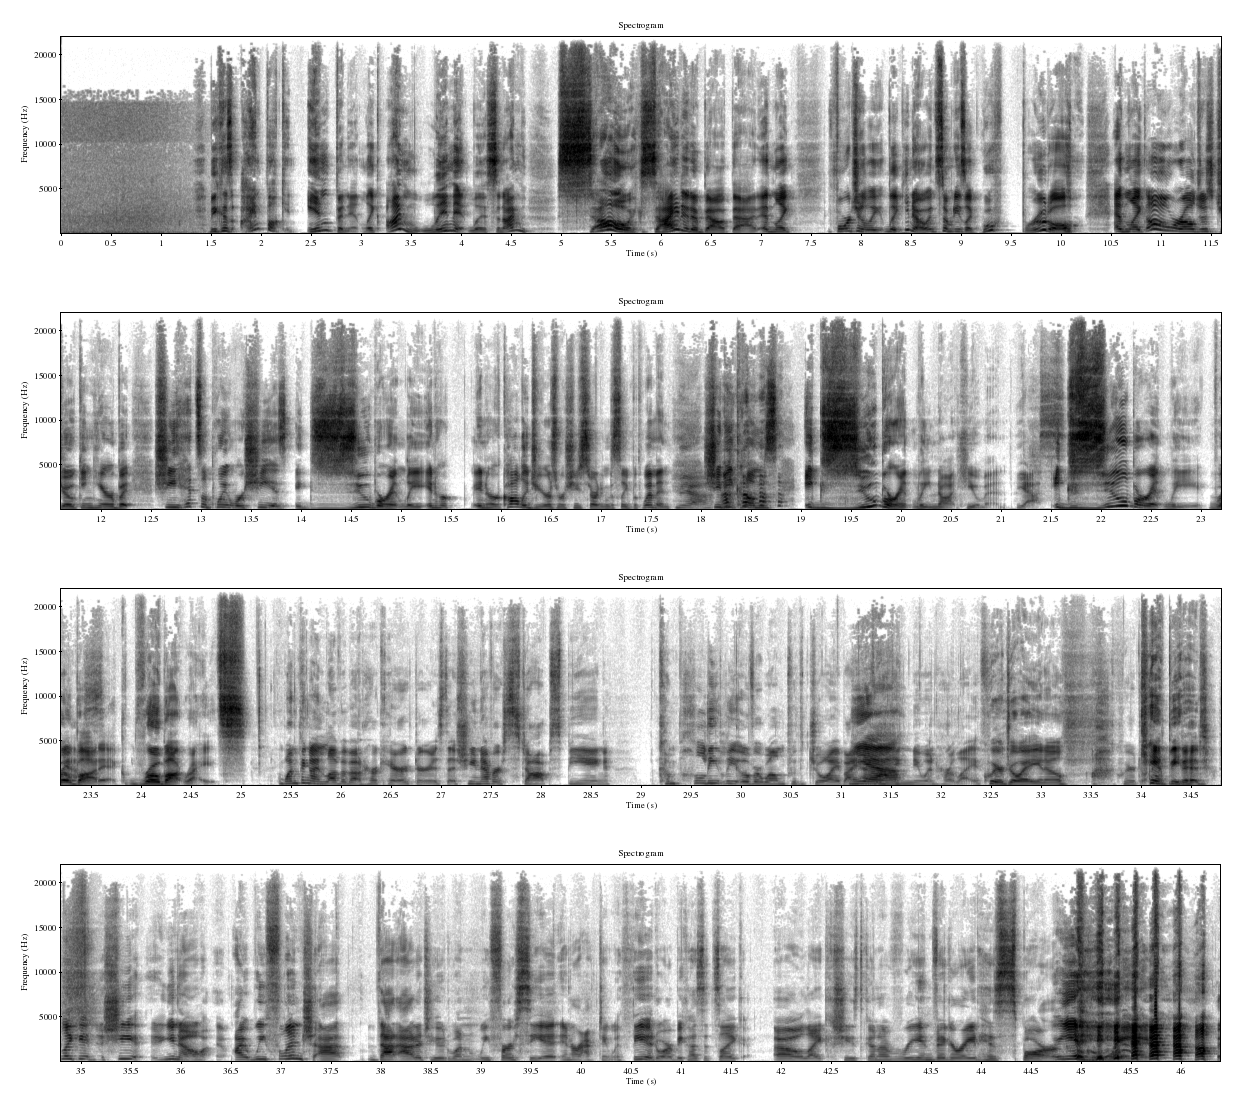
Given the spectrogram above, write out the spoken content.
because I'm fucking infinite. Like I'm limitless and I'm so excited about that. And like fortunately, like, you know, and somebody's like, whoo, brutal. And like, oh, we're all just joking here. But she hits a point where she is exuberantly in her in her college years where she's starting to sleep with women. Yeah. She becomes exuberantly not human. Yes. Exuberantly robotic. Robot rights. One thing I love about her character is that she never stops being completely overwhelmed with joy by Yeah. everything new in her life. Queer joy, you know. Ah, queer joy. Can't beat it. like it she you know i we flinch at that attitude when we first see it interacting with theodore because it's like oh like she's gonna reinvigorate his spark Yeah.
